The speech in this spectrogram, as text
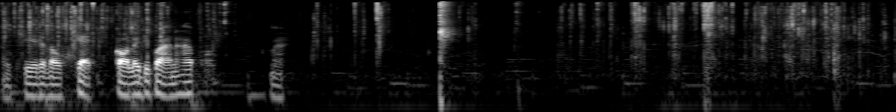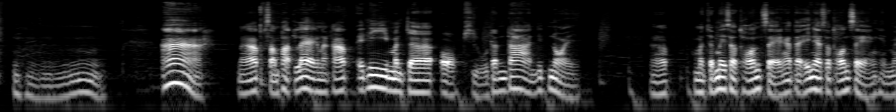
โอเคเดี๋ยวเราแกะก่อนเลยดีกว่านะครับมาอื้อหืออ่า นะครับสัมผัสแรกนะครับไอ้นี่มันจะออกผิวด้านๆนิดหน่อยนะครับมันจะไม่สะท้อนแสงแต่ไอเนี่ยสะท้อนแสงเห็นไหม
